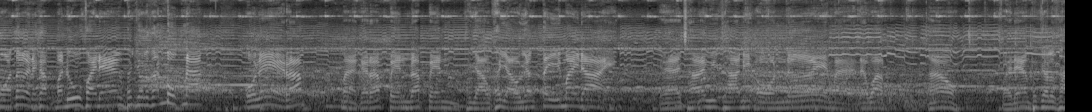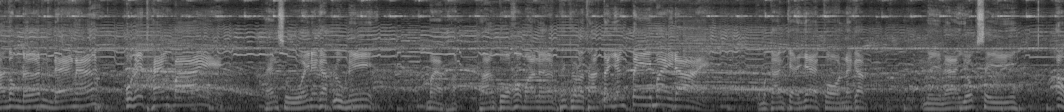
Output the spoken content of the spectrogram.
มอเตอร์นะครับ มาดูฝ่ายแดงพชรทันบุกหนัก โอเล่รับแม่แกรับเป็นรับเป็นเขย่าเขย่ายังตีไม่ได้แกใช้วิชานี้อ่อนเลยแม่แต่ว่าเอาฝ่ายแดงพชรทานต้องเดิน แดงนะ โอเล่แทงไปแทงสวยนะครับลูกนี้แม่พลางตัวเข้ามาเลยเพชรชลทานแต่ยังตีไม่ได้กรรมการแก่แยกก่อนนะครับนี่แหละยกสี่เอ้า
